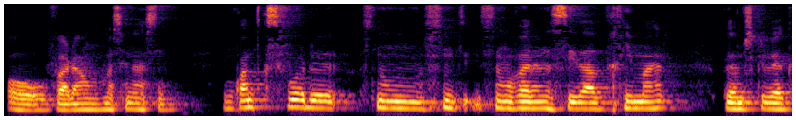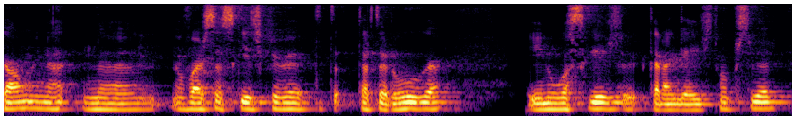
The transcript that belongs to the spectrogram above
ou varão, uma cena assim. Enquanto que se for, se não, se não houver a necessidade de rimar, podemos escrever cão e na, na, no verso a seguir escrever tartaruga e no a seguir caranguejo, estão a perceber?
